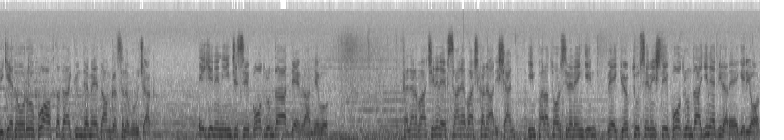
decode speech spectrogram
Lige doğru bu haftada gündeme damgasını vuracak. Ege'nin incisi Bodrum'da dev randevu. Fenerbahçe'nin efsane başkanı Alişen, İmparator Sinan Engin ve Göktuğ Sevinçli Bodrum'da yine bir araya geliyor.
